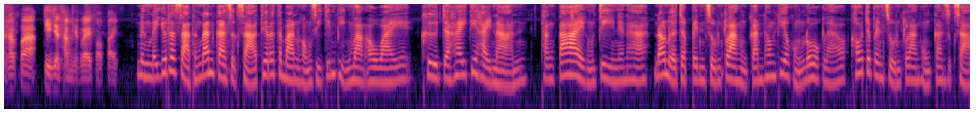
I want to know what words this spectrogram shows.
นะครับว่าจีนจะทำอย่างไรต่อไปหนึ่งในยุทธศาสตร์ทางด้านการศึกษาที่รัฐบาลของสีจิ้นผิงวางเอาไว้ คือจะให้ที่ไหหนานทางใต้ของจีนเนี่ยนะคะนอกเหนือจะเป็นศูนย์กลางของการท่องเที่ยวของโลกแล้ว เขาจะเป็นศูนย์กลางของการศึกษา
